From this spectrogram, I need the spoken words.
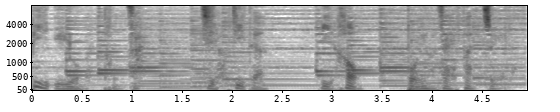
必与我们同在。只要记得，以后不要再犯罪了。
